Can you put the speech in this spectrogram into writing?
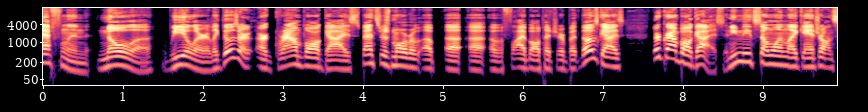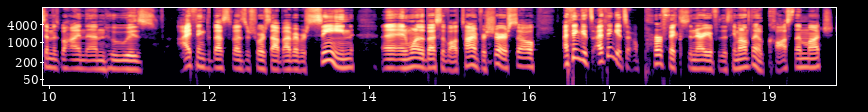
Eflin, Nola, Wheeler, like those are, are ground ball guys. Spencer's more of a, a, a, of a fly ball pitcher, but those guys, they're ground ball guys. And you need someone like Andrelton Simmons behind them who is, I think, the best defensive shortstop I've ever seen and one of the best of all time for sure. So I think it's I think it's a perfect scenario for this team. I don't think it'll cost them much.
